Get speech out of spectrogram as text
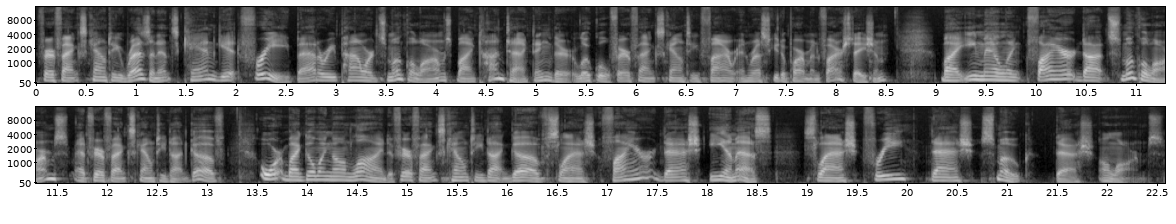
Fairfax County residents can get free battery powered smoke alarms by contacting their local Fairfax County Fire and Rescue Department fire station, by emailing fire.smokealarms at fairfaxcounty.gov, or by going online to fairfaxcounty.gov slash fire EMS slash free smoke alarms.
